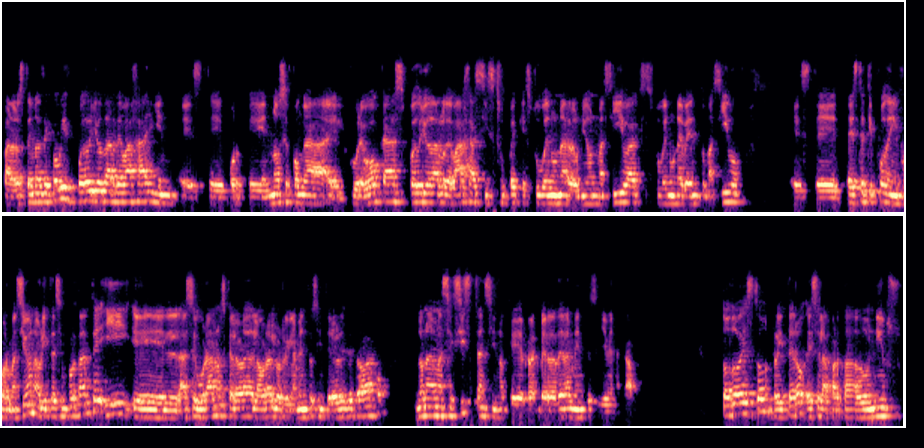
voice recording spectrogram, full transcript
para los temas de COVID. ¿Puedo yo dar de baja a alguien este, porque no se ponga el cubrebocas? ¿Puedo yo darlo de baja si supe que estuve en una reunión masiva, que estuve en un evento masivo? Este, este tipo de información ahorita es importante y el asegurarnos que a la hora de la hora los reglamentos interiores de trabajo no nada más existan, sino que verdaderamente se lleven a cabo. Todo esto, reitero, es el apartado News.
